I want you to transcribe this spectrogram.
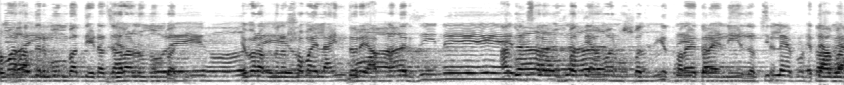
আমার হাতের মোমবাতি, এটা জ্বালানো মোমবাতি। এবার আপনারা সবাই লাইন ধরে আপনাদের মুয়াজিনের আগুন ছাড়া মোমবাতি আমার মোমবাতি থেকে ধরায় ধরায় নিয়ে যাচ্ছে চিল্লায় পড়তে এতে আমার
